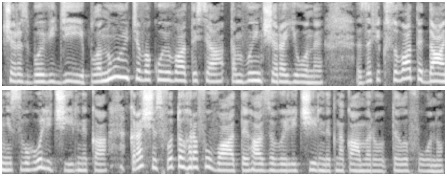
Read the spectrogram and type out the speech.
через бойові дії планують евакуюватися там в інші райони, зафіксувати дані свого лічильника, краще сфотографувати газовий лічильник на камеру телефону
